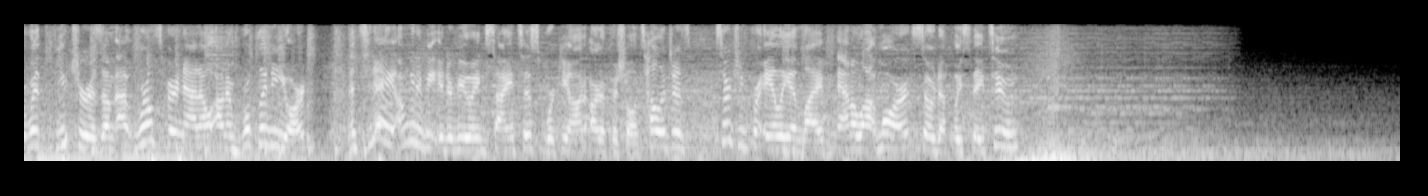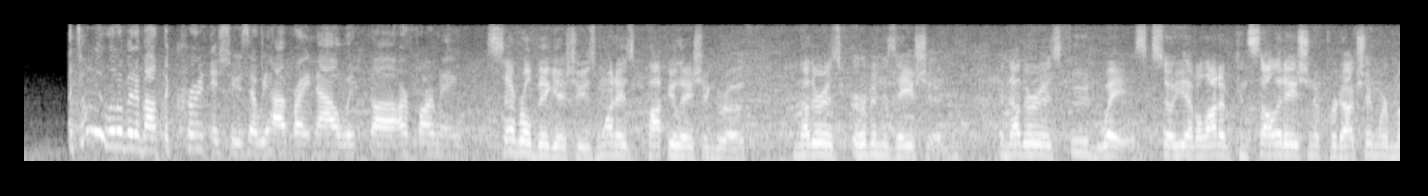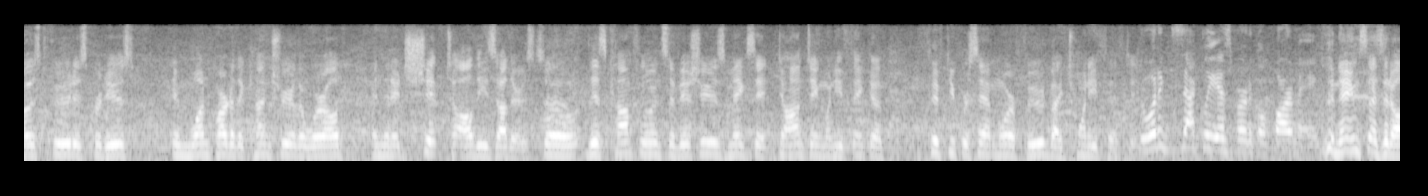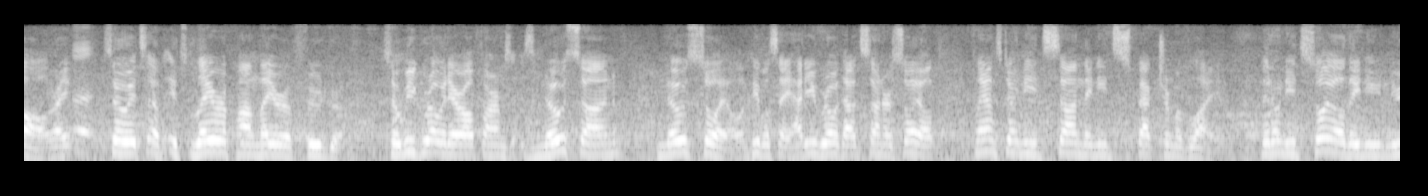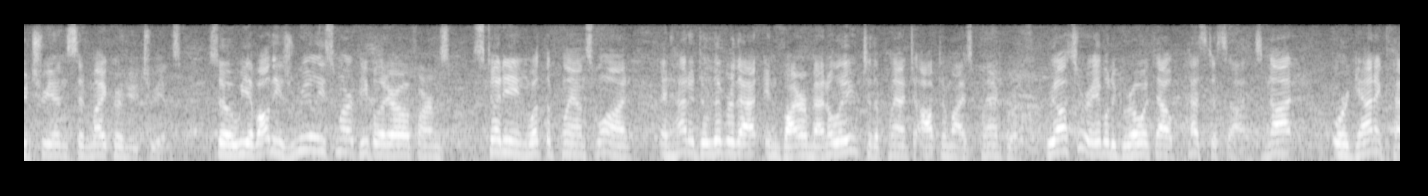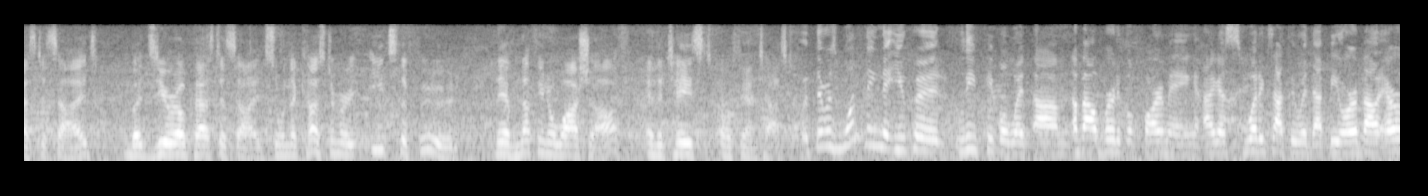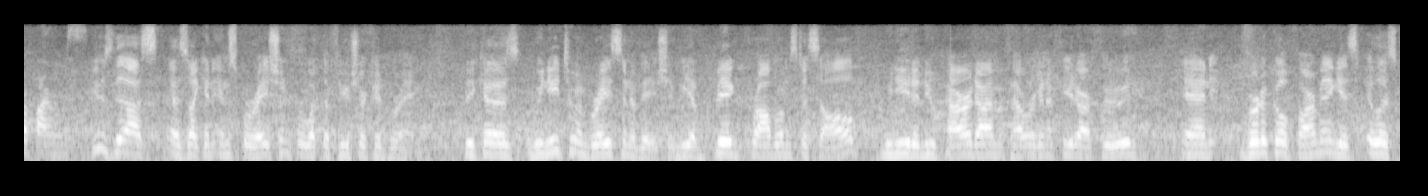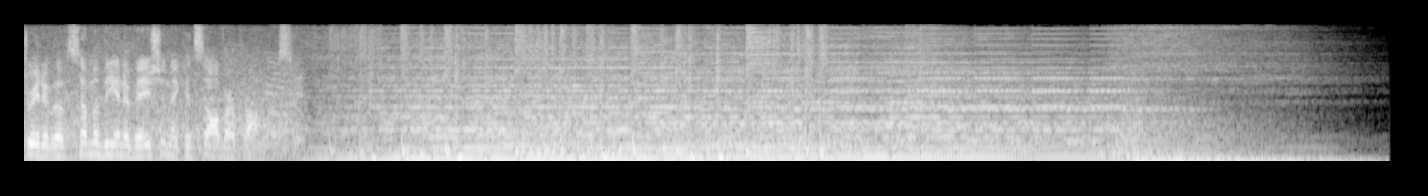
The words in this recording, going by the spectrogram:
with Futurism at World's Fair Nano out in Brooklyn, New York. And today I'm going to be interviewing scientists working on artificial intelligence, searching for alien life, and a lot more, so definitely stay tuned. Uh, Tell me a little bit about the current issues that we have right now with uh, our farming. several big issues. One is population growth, another is urbanization, another is food waste. So you have a lot of consolidation of production where most food is produced in one part of the country or the world and then it's shipped to all these others. So this confluence of issues makes it daunting when you think of 50% more food by 2050. What exactly is vertical farming? The name says it all, right? Uh. So it's a, it's layer upon layer of food growth. So we grow at AeroFarms is no sun, no soil. And people say, how do you grow without sun or soil? Plants don't need sun, they need spectrum of light. They don't need soil, they need nutrients and micronutrients. So we have all these really smart people at AeroFarms studying what the plants want and how to deliver that environmentally to the plant to optimize plant growth. We also are able to grow without pesticides, not organic pesticides, but zero pesticides. So when the customer eats the food, they have nothing to wash off, and the tastes are fantastic. If there was one thing that you could leave people with um, about vertical farming, I guess what exactly would that be, or about Aero Farms? Use this as like an inspiration for what the future could bring. Because we need to embrace innovation. We have big problems to solve. We need a new paradigm of how we're going to feed our food. And vertical farming is illustrative of some of the innovation that could solve our problems.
